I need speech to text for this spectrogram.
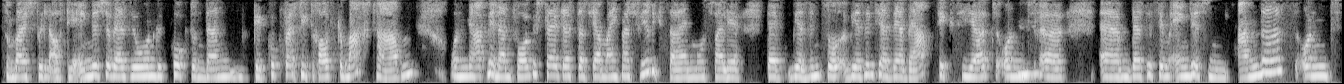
zum Beispiel auf die englische Version geguckt und dann geguckt, was sie draus gemacht haben und habe mir dann vorgestellt, dass das ja manchmal schwierig sein muss, weil der, der, wir sind so, wir sind ja sehr verbfixiert und mhm. äh, äh, das ist im Englischen anders und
